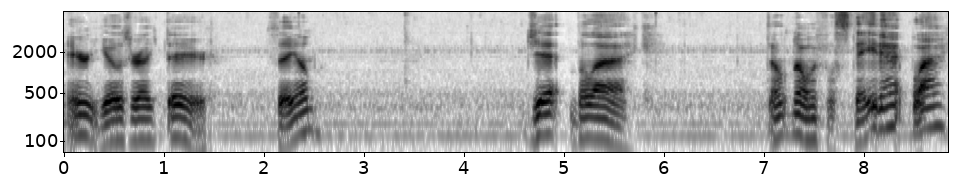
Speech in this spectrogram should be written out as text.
There he goes right there. See him? Jet black. Don't know if he'll stay that black,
